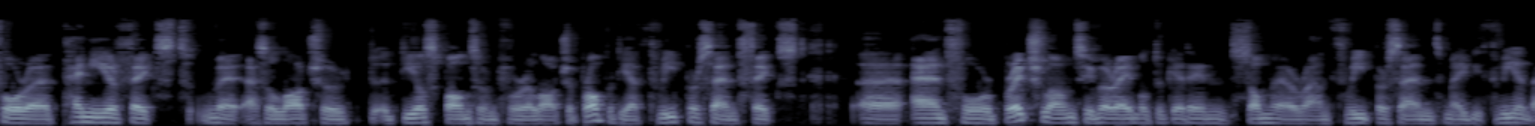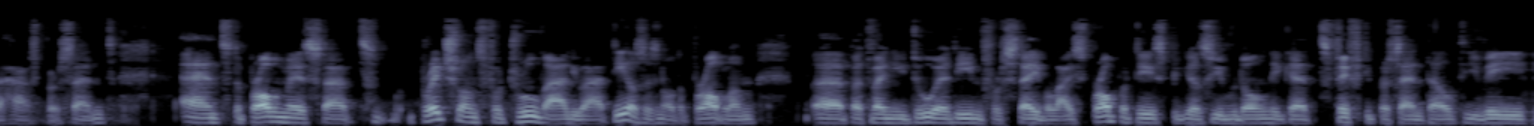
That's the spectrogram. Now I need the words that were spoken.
for a 10-year fixed as a larger deal sponsor and for a larger property at 3% fixed. Uh, and for bridge loans, you were able to get in somewhere around 3%, maybe 3.5%. And the problem is that bridge loans for true value add deals is not a problem. Uh, but when you do it even for stabilized properties, because you would only get 50% LTV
